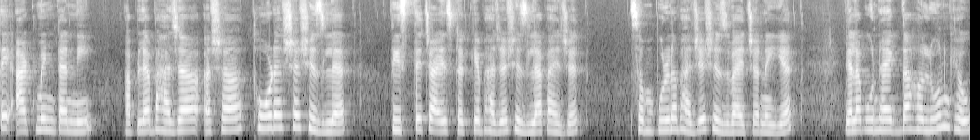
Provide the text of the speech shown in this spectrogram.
ते आठ मिनिटांनी आपल्या भाज्या अशा थोड्याशा शिजल्यात. तीस ते चाळीस टक्के भाज्या शिजल्या पाहिजेत. संपूर्ण भाज्या शिजवायच्या नाही आहेत याला पुन्हा एकदा हलवून घेऊ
